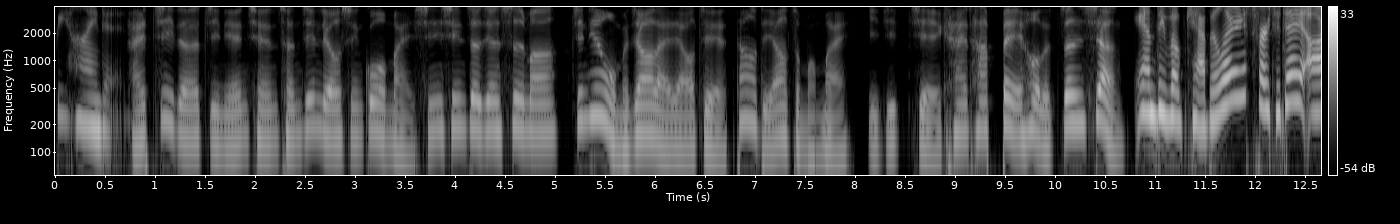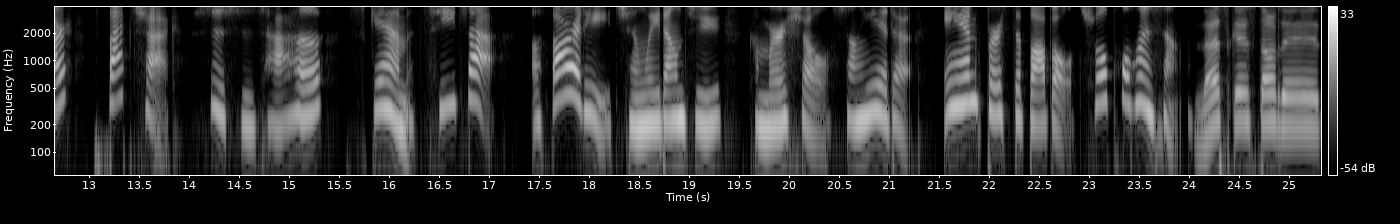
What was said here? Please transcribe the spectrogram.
behind it. 还记得几年前曾经流行过买星星这件事吗？今天我们就要来了解到底要怎么买，以及解开它背后的真相。 And the vocabularies for today are fact check 事实查核，scam 欺诈，authority 权威当局，commercial 商业的，and burst the bubble 戳破幻想。 Let's get started.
